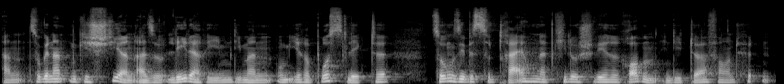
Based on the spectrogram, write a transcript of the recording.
An sogenannten Geschirren, also Lederriemen, die man um ihre Brust legte, zogen sie bis zu 300 Kilo schwere Robben in die Dörfer und Hütten.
